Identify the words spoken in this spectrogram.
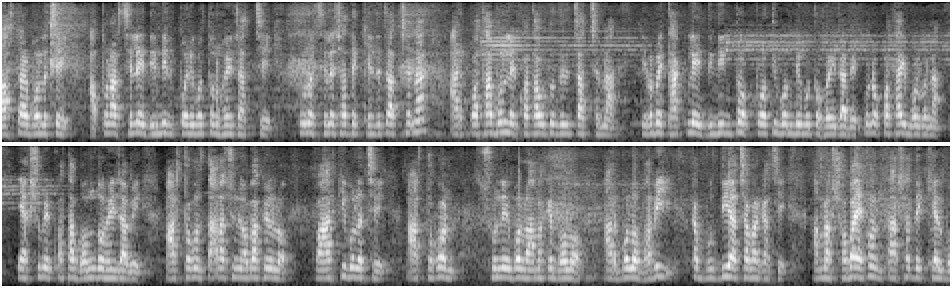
মাস্টার বলেছে, আপনার ছেলে দিন দিন পরিবর্তন হয়ে যাচ্ছে। কোনো ছেলের সাথে খেলতে চাচ্ছে না। আর কথা বললে কথা উত্তর দিতে চাচ্ছে না। এভাবে থাকলে দিন দিন তো প্রতিবন্ধী মতো হয়ে যাবে, কোনো কথাই বলবে না। একসময় কথা বন্ধ হয়ে যাবে। আর তখন তারা শুনে অবাক হলো আর কি বলেছে? আর তখন শুনে বলো, আমাকে বলো। আর বলো, ভাবি, একটা বুদ্ধি আছে আমার কাছে। আমরা সবাই এখন তার সাথে খেলব।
